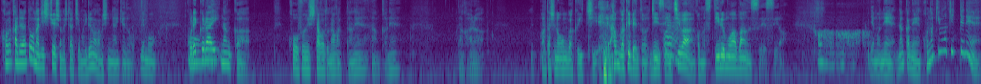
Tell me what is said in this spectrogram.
この彼らと同じシチュエーションの人たちもいるのかもしれないけどでもこれくらいなんか興奮したことなかったねなんかね。だから私の音楽1 音楽イベント人生1はこのスティールモアバウンスですよ。でもねなんかねこの気持ちってね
